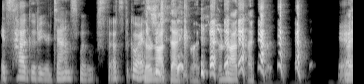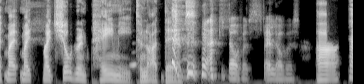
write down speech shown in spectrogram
It's how good are your dance moves? That's the question. They're not that good. They're not that good. Yeah. My, my, my, my children pay me to not dance. I love it. I love it. Uh, yeah,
